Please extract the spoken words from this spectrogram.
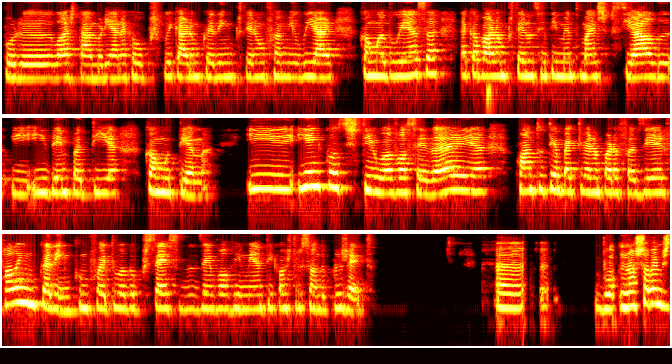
Por uh, lá está, a Mariana acabou por explicar um bocadinho, por ter um familiar com a doença, acabaram por ter um sentimento mais especial e, e de empatia com o tema. E, e, em que consistiu a vossa ideia? Quanto tempo é que tiveram para fazer? Falem um bocadinho como foi todo o processo de desenvolvimento e construção do projeto. Uh, bom, nós sabemos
